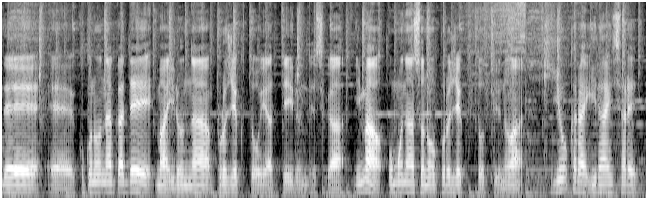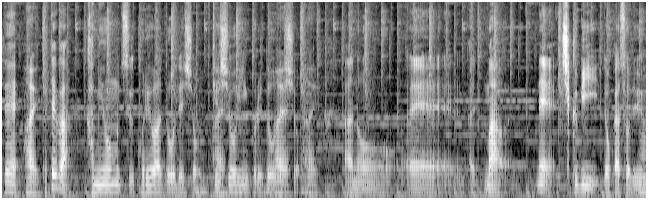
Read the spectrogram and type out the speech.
で、えーここの中で、まあ、いろんなプロジェクトをやっているんですが今主なそのプロジェクトっていうのは企業から依頼されて、はい。例えば紙おむつこれはどうでしょう？化粧品これどうでしょう、はいはいあのえーあまあね乳首とかそういう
